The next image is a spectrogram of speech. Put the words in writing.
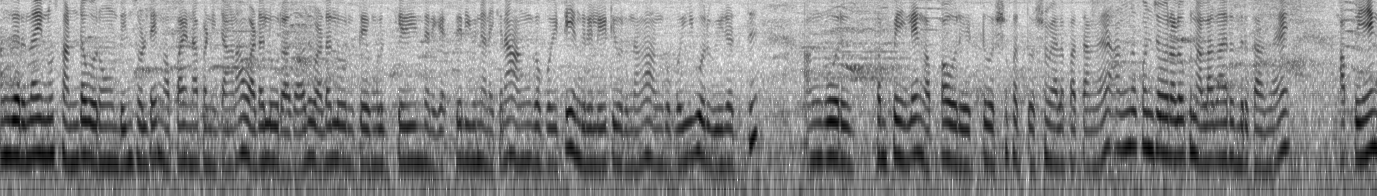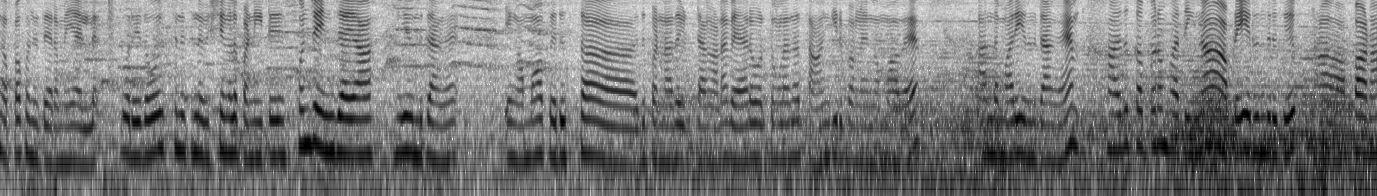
அங்கே இருந்தால் இன்னும் சண்டை வரும் அப்படின்னு சொல்லிட்டு எங்கள் அப்பா என்ன பண்ணிட்டாங்கன்னா வடலூர் அதாவது வடலூர் உங்களுக்கு தெரியும் நினைக்க தெரியும்னு நினைக்கிறேன். அங்கே போயிட்டு எங்கள் ரிலேட்டிவ் இருந்தாங்க. அங்கே போய் ஒரு வீடு எடுத்து அங்கே ஒரு கம்பெனியில் எங்கள் அப்பா ஒரு எட்டு வருஷம் பத்து வருஷம் வேலை பார்த்தாங்க. அங்கே கொஞ்சம் ஓரளவுக்கு நல்லா தான் இருந்திருக்காங்க. அப்போயே எங்கள் அப்பா கொஞ்சம் திறமையாக இல்லை? ஒரு ஏதோ சின்ன சின்ன விஷயங்களை பண்ணிவிட்டு கொஞ்சம் என்ஜாயாக இருந்துட்டாங்க. எங்கள் அம்மா பெருசாக இது பண்ணாத விட்டாங்க. ஆனால் வேறு ஒருத்தவங்களாக தான் தாங்கியிருப்பாங்க எங்கள் அம்மாவை. அந்த மாதிரி இருந்துட்டாங்க. அதுக்கப்புறம் பார்த்திங்கன்னா அப்படியே இருந்திருக்கு. அப்பானா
